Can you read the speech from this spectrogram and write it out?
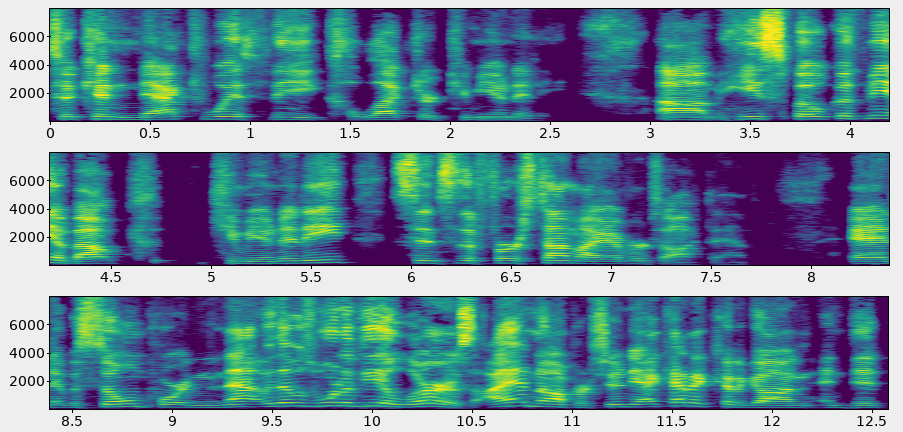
to connect with the collector community. Um, he spoke with me about c- community since the first time I ever talked to him. And it was so important. And that, that was one of the allures. I had an opportunity. I kind of could have gone and did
